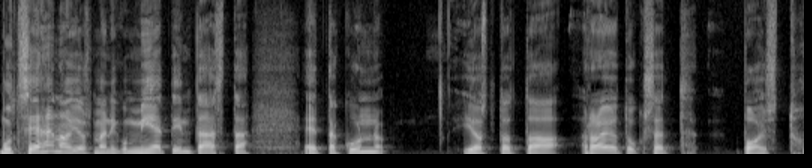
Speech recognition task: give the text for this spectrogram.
Mutta sehän on, jos mä niin mietin tästä, että kun jos tota, rajoitukset poistuu,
